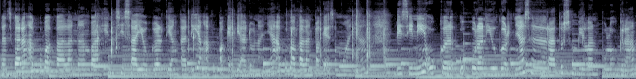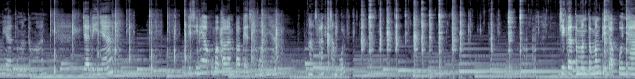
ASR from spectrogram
Dan sekarang aku bakalan nambahin sisa yogurt yang tadi yang aku pakai di adonannya. Aku bakalan pakai semuanya. Di sini ukur, ukuran yogurtnya 190 gram ya teman-teman. Jadinya di sini aku bakalan pakai semuanya Nah, sekarang kita campur. Jika teman-teman tidak punya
